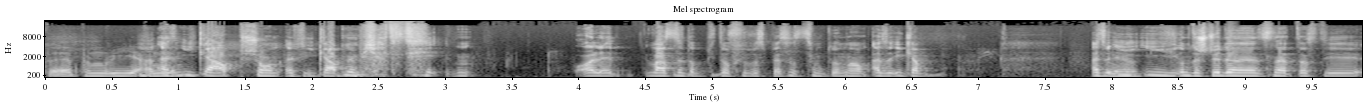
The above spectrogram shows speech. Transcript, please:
bei, beim Re Also ich glaube schon, also ich glaube nämlich, dass die alle, ich weiß nicht, ob die dafür was Besseres zum tun haben. Also ich glaube, also Ja. ich, ich unterstütze jetzt nicht, dass die,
